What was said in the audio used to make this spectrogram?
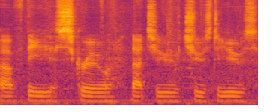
of the screw that you choose to use.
